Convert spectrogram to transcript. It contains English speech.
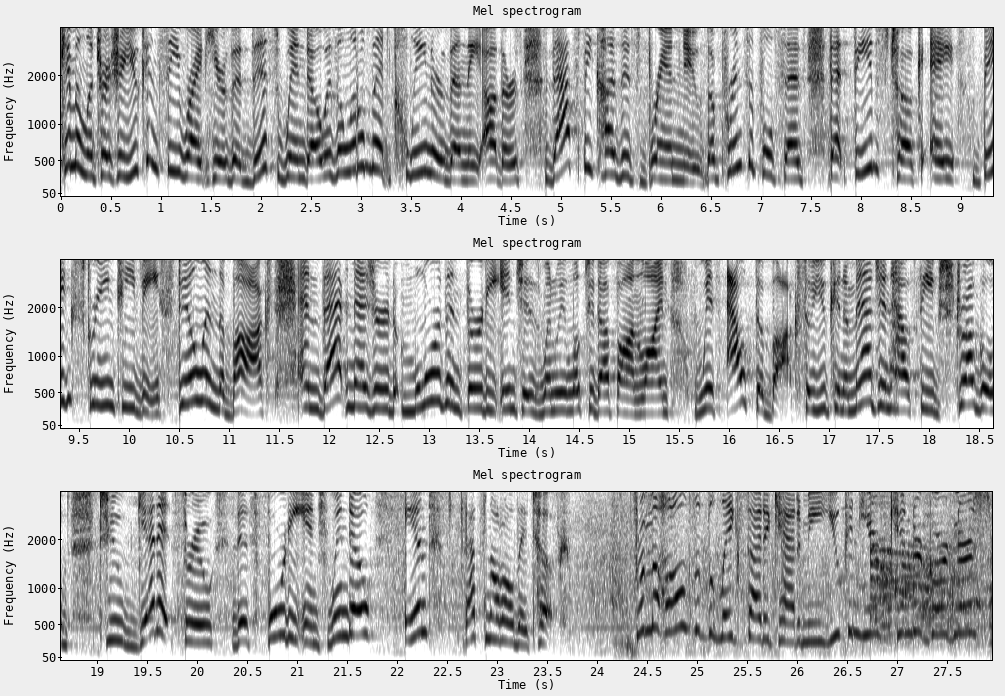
Kim and Latricia, you can see right here that this window is a little bit cleaner than the others. That's because it's brand new. The principal says that thieves took a big screen TV still in the box, and that measured more than 30 inches when we looked it up online without the box. So you can imagine how thieves struggled to get it through this 40 inch window, and that's not all they took. From the halls of the Lakeside Academy, you can hear kindergartners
